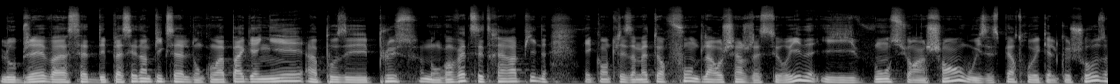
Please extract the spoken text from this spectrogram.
l'objet va s'être déplacé d'un pixel. Donc on va pas gagner à poser plus. Donc en fait, c'est très rapide. Et quand les amateurs font de la recherche d'astéroïdes, ils vont sur un champ où ils espèrent trouver quelque chose.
